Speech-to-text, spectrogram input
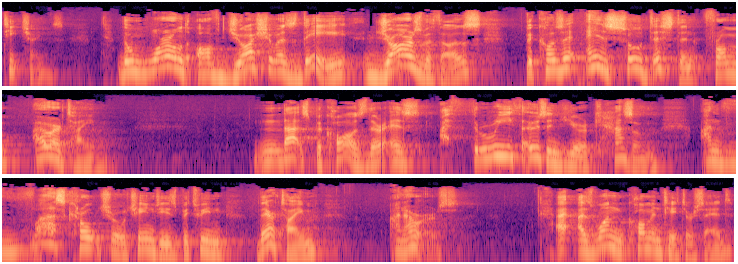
teachings. The world of Joshua's day jars with us because it is so distant from our time. That's because there is a 3,000 year chasm and vast cultural changes between their time and ours. As one commentator said,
